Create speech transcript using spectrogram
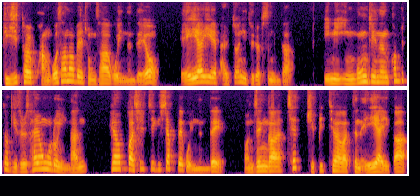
디지털 광고 산업에 종사하고 있는데요. AI의 발전이 두렵습니다. 이미 인공지능 컴퓨터 기술 사용으로 인한 폐업과 실직이 시작되고 있는데 언젠가 챗 GPT와 같은 AI가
